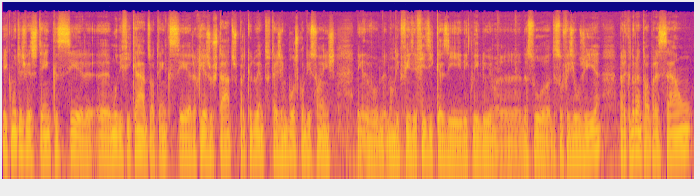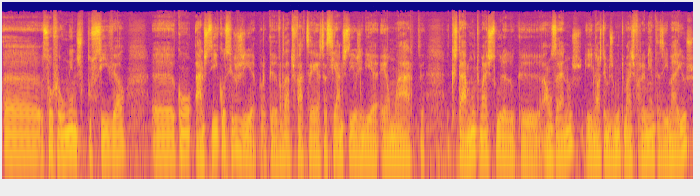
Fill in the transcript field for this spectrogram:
e que muitas vezes têm que ser uh, modificados ou têm que ser reajustados para que o doente esteja em boas condições não digo físicas e equilíbrio eh, da sua, da sua fisiologia, para que durante a operação uh, sofra o menos possível uh, com a anestesia e com a cirurgia, porque a verdade dos factos é esta: se a anestesia hoje em dia é uma arte que está muito mais segura do que há uns anos e nós temos muito mais ferramentas e meios,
